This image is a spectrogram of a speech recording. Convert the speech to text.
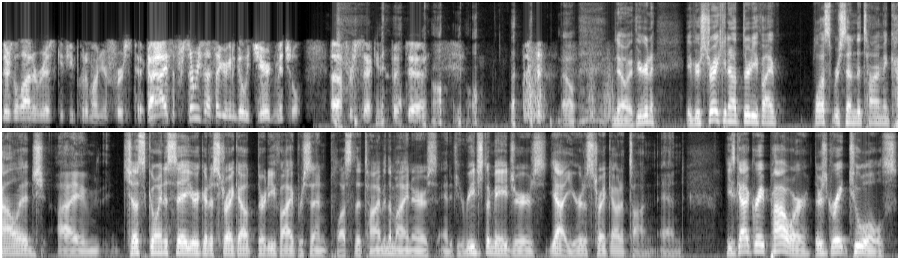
there's a lot of risk if you put him on your first pick. I, I for some reason I thought you were going to go with Jared Mitchell uh, for second, but uh, no, no, no, no. If you're gonna, if you're striking out 35 plus percent of the time in college, I'm just going to say you're going to strike out 35 percent plus the time in the minors. And if you reach the majors, yeah, you're going to strike out a ton. And he's got great power. There's great tools.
